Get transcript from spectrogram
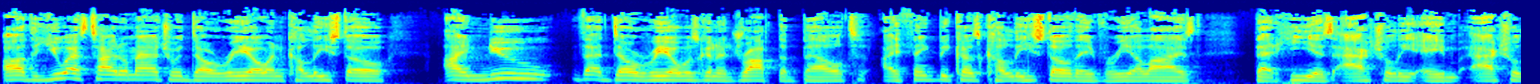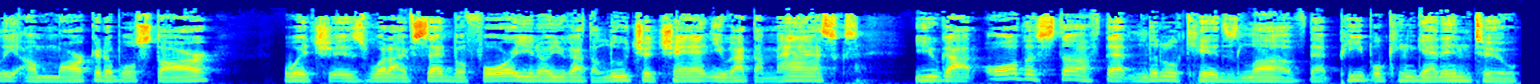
Uh, the us title match with del rio and Kalisto I knew that Del Rio was going to drop the belt. I think because Kalisto, they've realized that he is actually a actually a marketable star, which is what I've said before. You know, you got the lucha chant, you got the masks, you got all the stuff that little kids love that people can get into,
